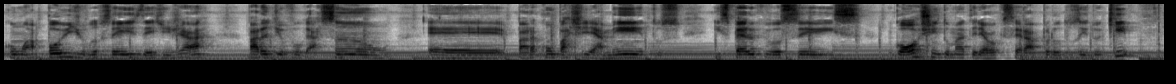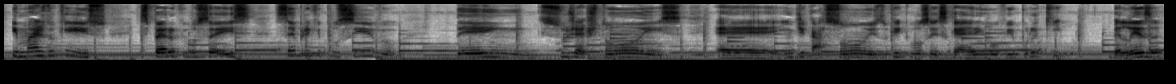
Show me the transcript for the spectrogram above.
com o apoio de vocês desde já para divulgação, é, para compartilhamentos. Espero que vocês gostem do material que será produzido aqui e mais do que isso, espero que vocês sempre que possível deem sugestões, é, indicações do que, que vocês querem ouvir por aqui. Beleza?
